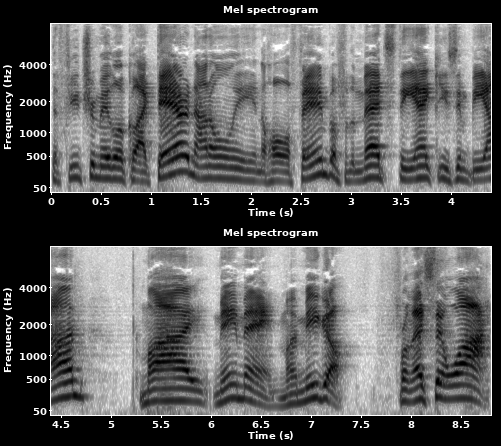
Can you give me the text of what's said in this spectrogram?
the future may look like there, not only in the Hall of Fame, but for the Mets, the Yankees, and beyond, my main man, my amigo from SNY.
